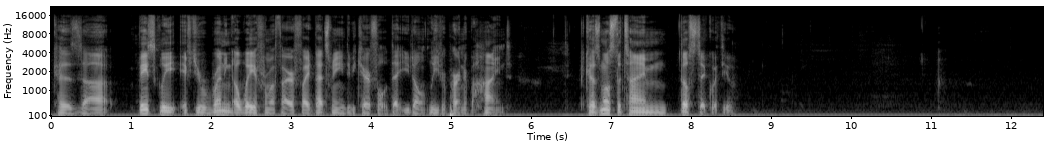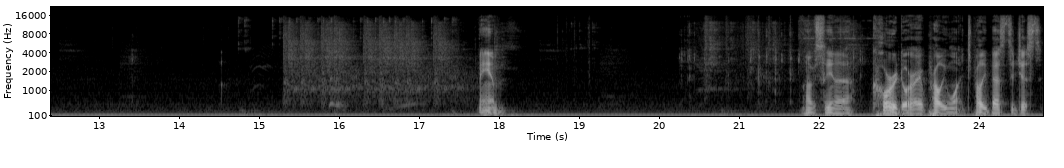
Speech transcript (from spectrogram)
Because uh, basically, if you're running away from a firefight, that's when you need to be careful that you don't leave your partner behind because most of the time they'll stick with you. Bam. Obviously in a corridor I probably want it's probably best to just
